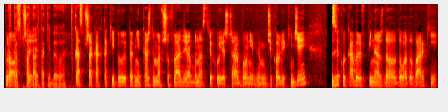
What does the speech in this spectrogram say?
prosty. W Kasprzakach takie były. W Kasprzakach takie były, pewnie każdy ma w szufladzie albo na strychu jeszcze, albo nie wiem, gdziekolwiek indziej. Zwykły kabel wpinasz do, do ładowarki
